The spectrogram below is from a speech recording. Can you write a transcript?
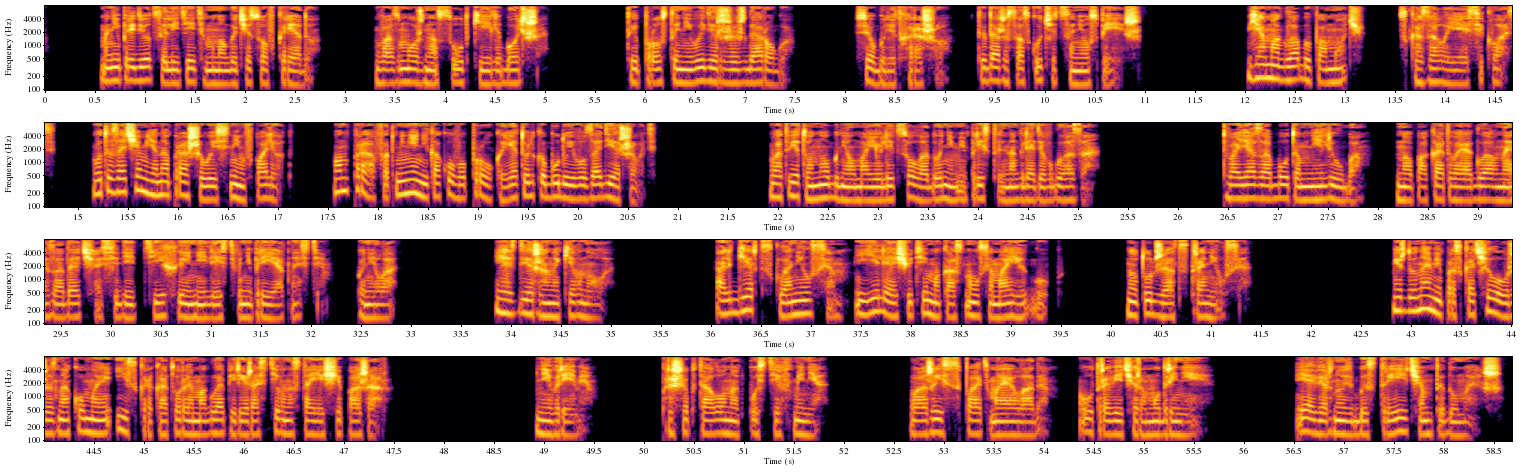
Мне придется лететь много часов к ряду. Возможно, сутки или больше. Ты просто не выдержишь дорогу. Все будет хорошо. Ты даже соскучиться не успеешь». «Я могла бы помочь», — сказала и осеклась. «Вот и зачем я напрашиваюсь с ним в полет? Он прав, от меня никакого прока, я только буду его задерживать». В ответ он обнял моё лицо ладонями, пристально глядя в глаза. Твоя забота мне люба, но пока твоя главная задача — сидеть тихо и не лезть в неприятности. Поняла?» Я сдержанно кивнула. Альгерт склонился и еле ощутимо коснулся моих губ, но тут же отстранился. Между нами проскочила уже знакомая искра, которая могла перерасти в настоящий пожар. «Не время», — прошептал он, отпустив меня. «Ложись спать, моя Лада, утро вечера мудренее». Я вернусь быстрее, чем ты думаешь.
